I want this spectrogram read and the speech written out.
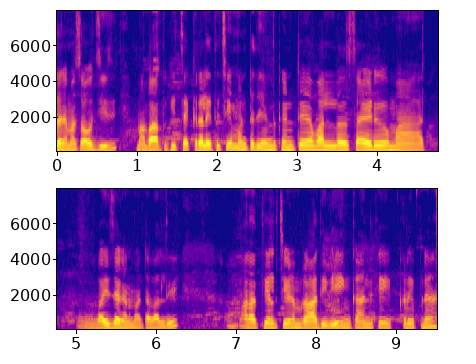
సరే మా సౌజీ మా బాబుకి చక్రాలు అయితే చేయమంటుంది. ఎందుకంటే వాళ్ళ సైడ్ మా వైజాగ్ అనమాట వాళ్ళది. వాళ్ళ అత్తయ్యలకు చేయడం రాదు ఇవి. ఇంకా అందుకే ఇక్కడ ఎప్పుడైనా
